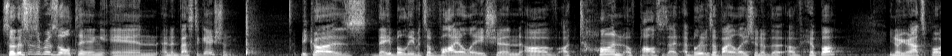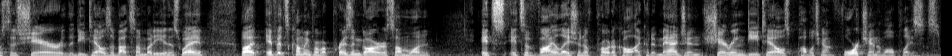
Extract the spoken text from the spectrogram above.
So, this is resulting in an investigation because they believe it's a violation of a ton of policies. I, I believe it's a violation of, the, of HIPAA. You know, you're not supposed to share the details about somebody in this way. But if it's coming from a prison guard or someone, it's, it's a violation of protocol, I could imagine, sharing details, publishing on 4chan of all places.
